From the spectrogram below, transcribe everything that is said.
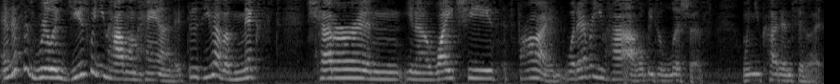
And this is really, use what you have on hand. If this, you have a mixed cheddar and, you know, white cheese, it's fine. Whatever you have will be delicious when you cut into it.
